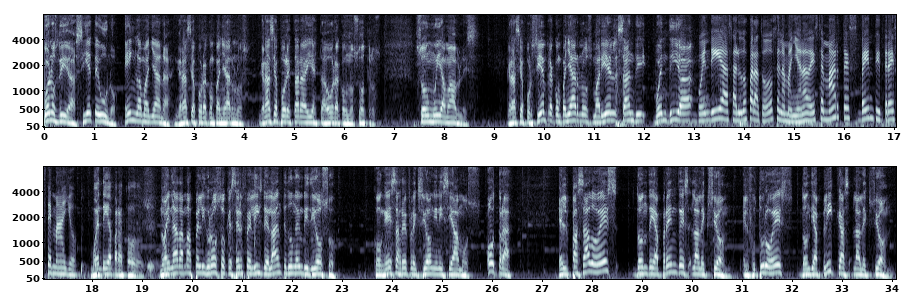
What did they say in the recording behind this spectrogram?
Buenos días, 7-1 en la mañana. Gracias por acompañarnos. Gracias por estar ahí a esta hora con nosotros. Son muy amables. Gracias por siempre acompañarnos. Mariel, Sandy, buen día. Buen día, saludos para todos en la mañana de este martes 23 de mayo. Buen día para todos. No hay nada más peligroso que ser feliz delante de un envidioso. Con esa reflexión iniciamos. Otra, el pasado es donde aprendes la lección. El futuro es donde aplicas la lección.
